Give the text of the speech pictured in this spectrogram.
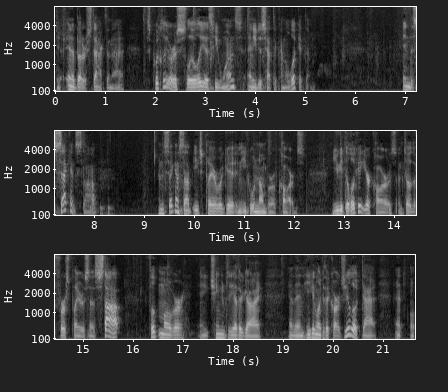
in a better stack than that, as quickly or as slowly as he wants, and you just have to kind of look at them. In the second stop, in the second stop, each player will get an equal number of cards. You get to look at your cards until the first player says stop, flip them over, and you change them to the other guy, and then he can look at the cards you looked at and, oh,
